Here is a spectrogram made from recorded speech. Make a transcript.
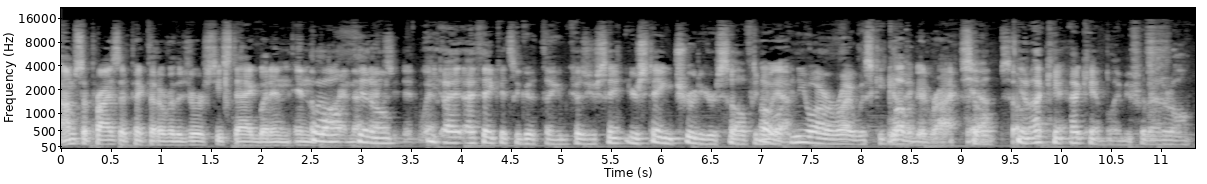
I'm surprised I picked that over the George T. Stagg, but in, in the well, blind that you know, actually did win. I, I, think it's a good thing because you're saying you're staying true to yourself, and, oh, you, yeah. and you are a rye whiskey guy. Love a good rye. So, yeah, so, you know I can't I can't blame you for that at all.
